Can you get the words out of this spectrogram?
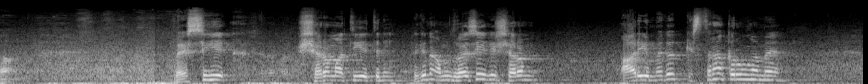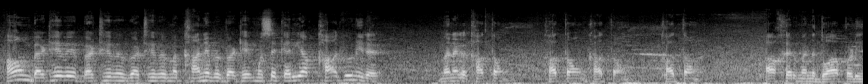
ہاں۔ ویسے ہی ایک شرم آتی ہے اتنی۔ لیکن ہم ویسے ہی کہ شرم آ رہی ہے۔ میں کہا، کس طرح کروں گا میں؟ ہاں ہم بیٹھے ہوئے بیٹھے ہوئے بیٹھے ہوئے، میں کھانے پہ بیٹھے۔ مجھ سے کہہ رہی ہے، آپ کھا کیوں نہیں رہے؟ میں نے کہا، کھاتا ہوں کھاتا ہوں کھاتا ہوں کھاتا ہوں۔ آخر میں نے دعا پڑھی،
